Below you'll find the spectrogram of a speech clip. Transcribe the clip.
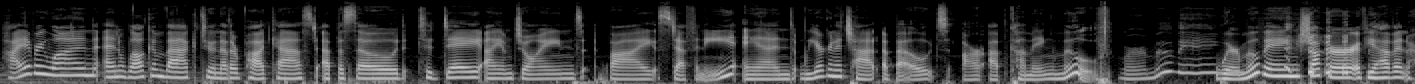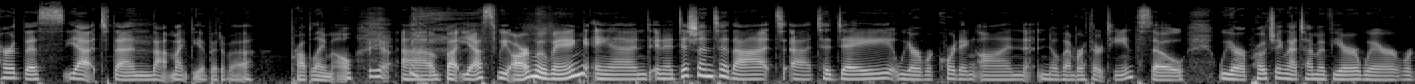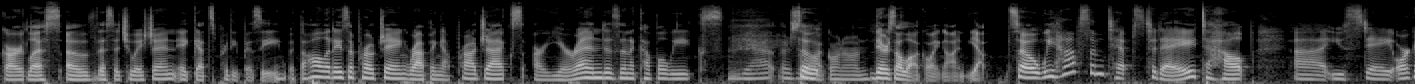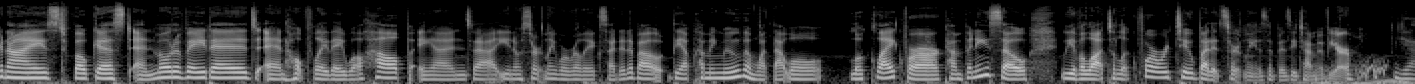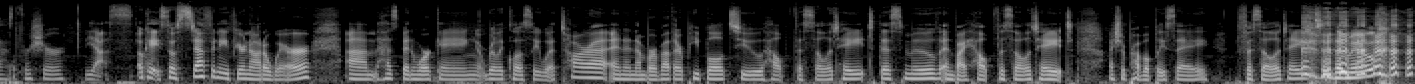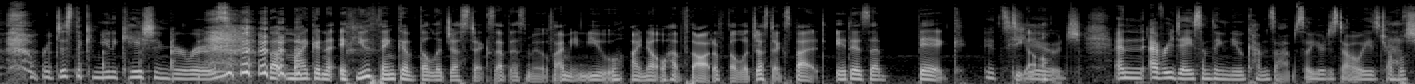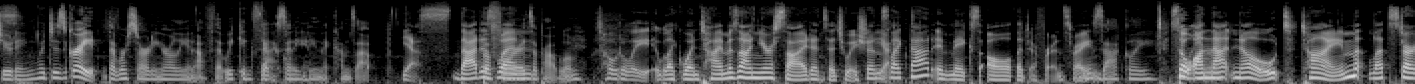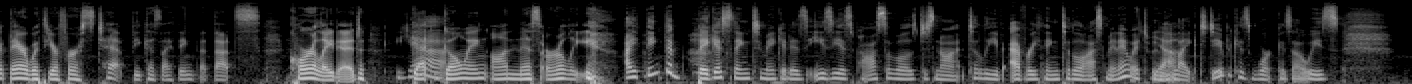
Hi, everyone, and welcome back to another podcast episode. Today, I am joined by Stephanie, and we are going to chat about our upcoming move. We're moving. We're moving. Shocker. if you haven't heard this yet, then that might be a bit of a problemo. Yeah. Uh, but yes, we are moving. And in addition to that, uh, today we are recording on November 13th. So we are approaching that time of year where, regardless of the situation, it gets pretty busy with the holidays approaching, wrapping up projects. Our year end is in a couple weeks. Yeah, there's So a lot going on. There's a lot going on. Yep. So we have some tips today to help uh, you stay organized, focused, and motivated, and hopefully they will help. And uh, you know, certainly we're really excited about the upcoming move and what that will look like for our company. So we have a lot to look forward to, but it certainly is a busy time of year. Yes, for sure. Yes. Okay. So Stephanie, if you're not aware, um, has been working really closely with Tara and a number of other people to help facilitate this move. And by help facilitate, I should probably say facilitate the move. We're just the communication gurus. but my goodness, if you think of the logistics of this move, I mean, you, I know, have thought of the logistics, but it is a big It's deal. huge. And every day something new comes up. So you're just always troubleshooting, which is great that we're starting early enough that we can fix anything that comes up Yes, that is when it's a problem. totally like when time is on your side in situations Yeah. like that, it makes all the difference, right? Exactly. So, For on sure. that note, time, let's start there with your first tip because I think that that's correlated. Yeah. Get going on this early. I think the biggest thing to make it as easy as possible is just not to leave everything to the last minute, which we Yeah. like to do because work is always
